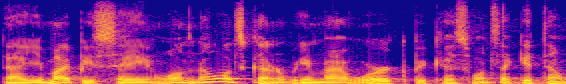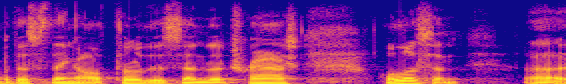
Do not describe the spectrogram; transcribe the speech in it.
Now, you might be saying, well, no one's going to read my work because once I get done with this thing, I'll throw this in the trash. Well, listen, uh,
